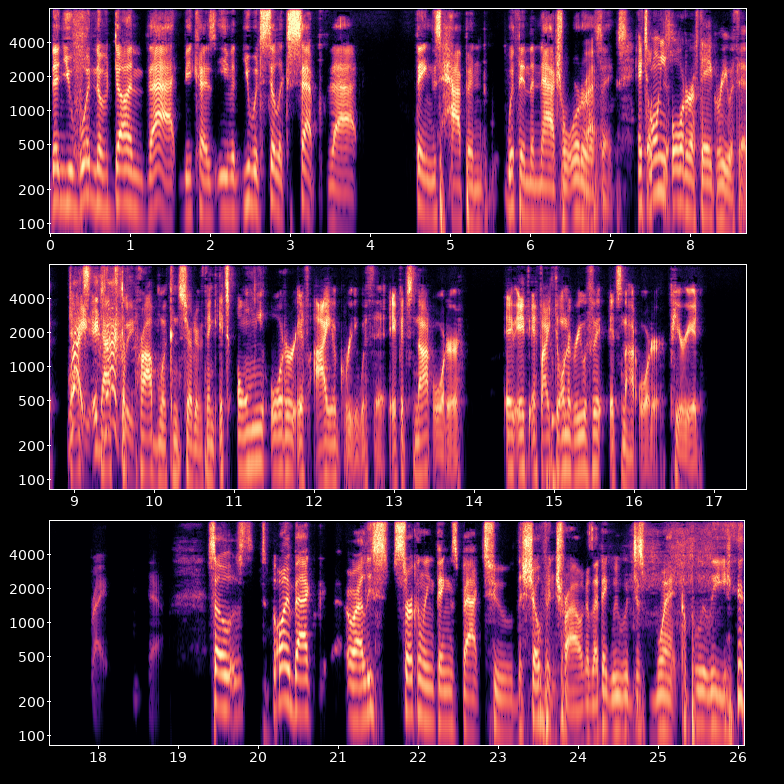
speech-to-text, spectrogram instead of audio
then you wouldn't have done that because even you would still accept that things happened within the natural order Right. of things it's only order if they agree with it. That's, Right, exactly. That's the problem with conservative thing. It's only order if I agree with it. If it's not order, if if, if I don't agree with it, it's not order. Period. Right. Yeah. So going back, or at least circling things back to the Chauvin trial, because I think we would just went completely.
